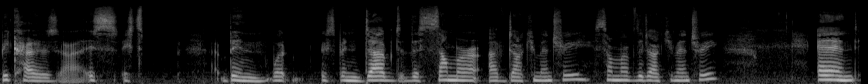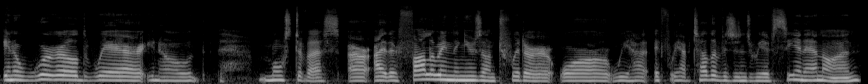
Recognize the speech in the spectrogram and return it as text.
because uh, it's it's been what it's been dubbed the summer of documentary, summer of the documentary, and in a world where you know most of us are either following the news on Twitter or we have if we have televisions we have CNN on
